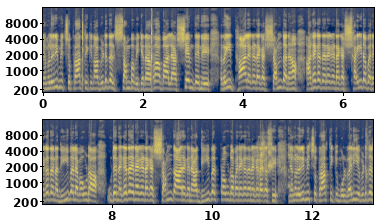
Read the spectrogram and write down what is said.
ഞങ്ങൾ ഒരുമിച്ച് പ്രാർത്ഥിക്കുന്ന ആ വിടുതൽ സംഭവിക്കട്ടെ. റാബാല ഷെംദനെ റീധാലഘടക ശംദന അടകതരഘടക ഷൈഡപരകതന ദീപല പൗഡ ഉടനഗതനഘടക ശംദാരകന ദീപൽ പ്രൗഢപരകതന ഘടകസി ഞങ്ങൾ ഒരുമിച്ച് പ്രാർത്ഥിക്കുമ്പോൾ വലിയ വിടുതൽ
